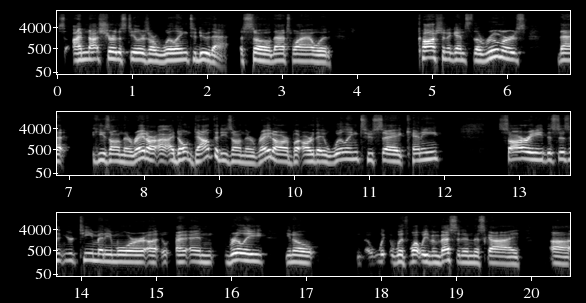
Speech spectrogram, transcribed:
so I'm not sure the Steelers are willing to do that. So that's why I would caution against the rumors that he's on their radar. I, don't doubt that he's on their radar, but are they willing to say, Kenny, sorry, this isn't your team anymore? Uh, and really, you know, w- with what we've invested in this guy, uh,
